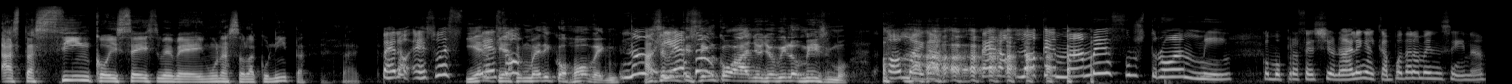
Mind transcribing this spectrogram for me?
hasta cinco y seis bebés en una sola cunita. Exacto. Pero eso es. Y él, que es un médico joven. No, Hace y eso- 25 años yo vi lo mismo. Oh my God. Pero lo que más me frustró a mí como profesional en el campo de la medicina,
